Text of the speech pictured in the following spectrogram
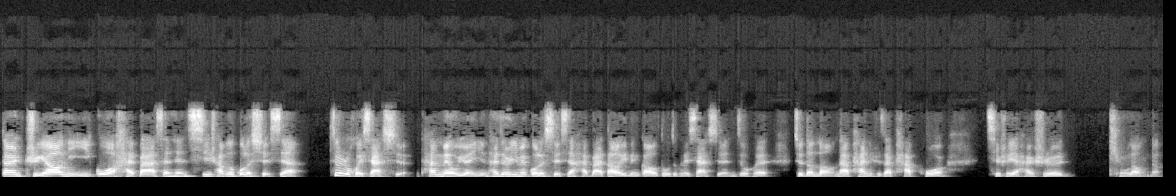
但是只要你一过海拔三千七，差不多过了雪线，就是会下雪。它没有原因，它就是因为过了雪线，海拔到了一定高度就会下雪，你就会觉得冷，哪怕你是在爬坡。其实也还是挺冷的，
